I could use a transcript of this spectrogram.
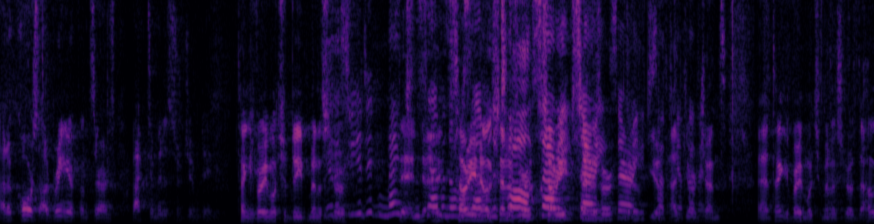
And of course, I'll bring your concerns back to Minister Jim Daly. Thank you very much indeed, Minister. Minister, you didn't mention The- uh, 707 Sorry, no, at Senator. all. Sorry, Sorry, sorry, Senator. sorry, you- you just You've had to had get your chance. Uh, Thank you very much, Minister. The House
